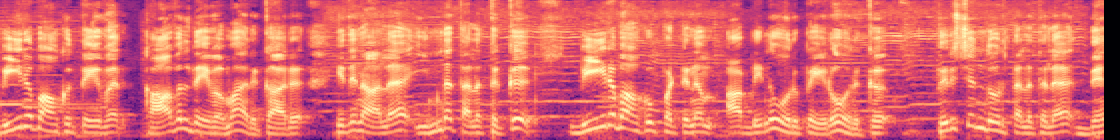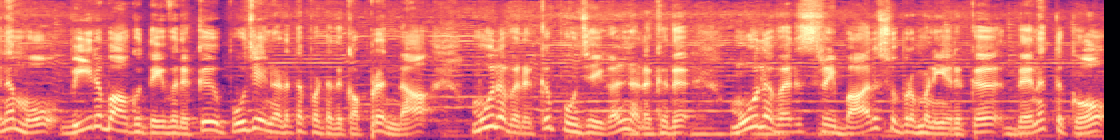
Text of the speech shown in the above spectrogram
வீரபாகு தேவர் காவல் தெய்வமா இருக்காரு. இதனால இந்த தலத்துக்கு வீரபாகுப்பட்டினம் அப்படின்னு ஒரு பேரும் இருக்கு. திருச்செந்தூர் தலத்துல தினமும் வீரபாகு தேவருக்கு பூஜை நடத்தப்பட்டதுக்கு அப்புறம் தான் மூலவருக்கு பூஜைகள் நடக்குது. மூலவர் ஸ்ரீ பாலசுப்ரமணியருக்கு தினத்துக்கும்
